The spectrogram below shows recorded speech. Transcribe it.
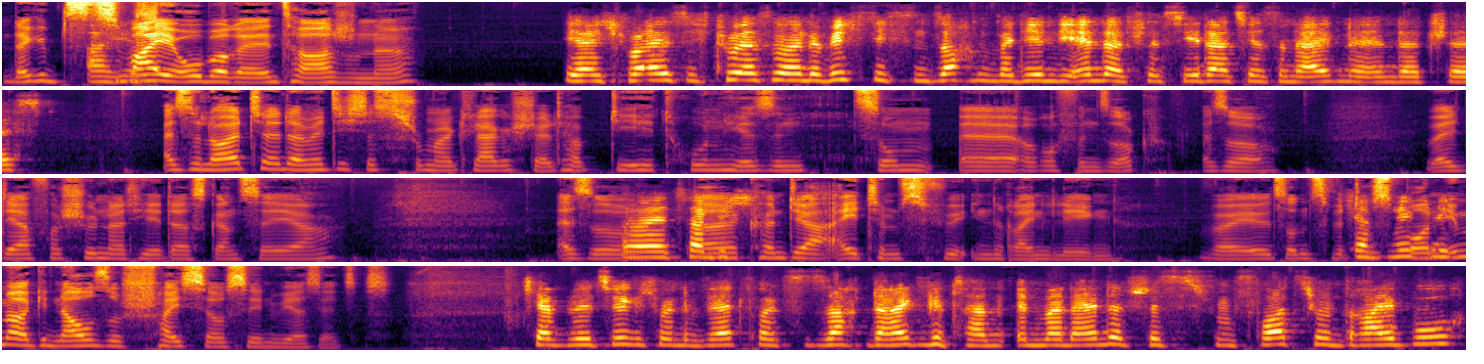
Da gibt's Ah, ja. zwei obere Etagen, ne? Ja, ich weiß, ich tue erstmal meine wichtigsten Sachen bei dir in die Ender Chest. Jeder hat hier seine eigene Ender Chest. Also Leute, damit ich das schon mal klargestellt habe, die Truhen hier sind zum äh, Roffensock. Also, weil der verschönert hier das ganze Jahr. Also, da könnt ihr Items für ihn reinlegen. Weil sonst wird der Spawn immer genauso scheiße aussehen, wie er es jetzt ist. Ich habe jetzt wirklich meine wertvollsten Sachen reingetan. In meiner Ender Chest ist ein Fortune 3 Buch,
